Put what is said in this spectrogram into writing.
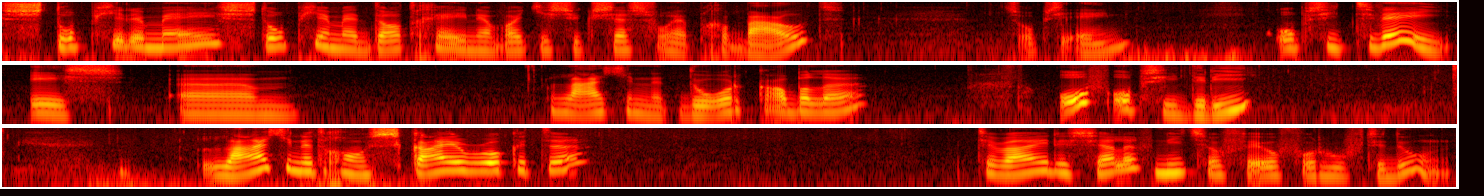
Stop je ermee? Stop je met datgene wat je succesvol hebt gebouwd? Dat is optie 1. Optie 2 is um, laat je het doorkabbelen. Of optie 3, laat je het gewoon skyrocketen, terwijl je er zelf niet zoveel voor hoeft te doen.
